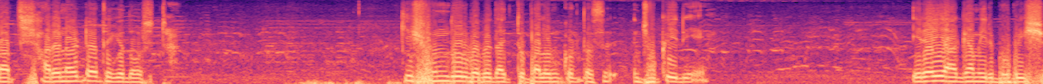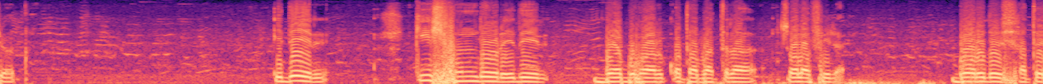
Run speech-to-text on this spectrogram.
রাত সাড়ে নয়টা থেকে দশটা। কি সুন্দরভাবে দায়িত্ব পালন করতেছে ঝুঁকি নিয়ে। এরাই আগামীর ভবিষ্যৎ। এদের কি সুন্দর এদের ব্যবহার কথাবার্তা, চলাফেরা। বড়দের সাথে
